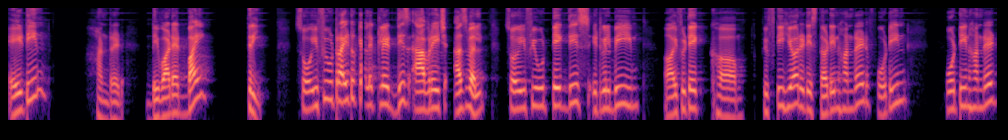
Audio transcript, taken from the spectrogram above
1800 divided by 3 so if you try to calculate this average as well so if you take this it will be uh, if you take uh, 50 here it is 1300 14 1400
